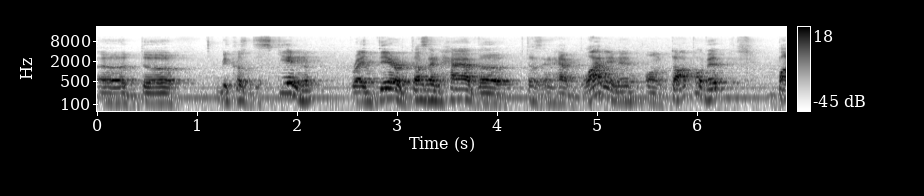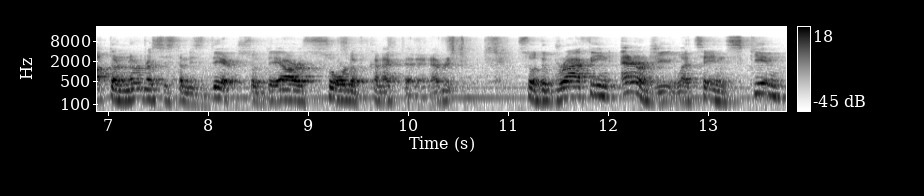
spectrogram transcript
Uh, the, because the skin right there doesn't have, uh, doesn't have blood in it on top of it, but the nervous system is there, so they are sort of connected and everything. So the graphene energy, let's say in skin,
